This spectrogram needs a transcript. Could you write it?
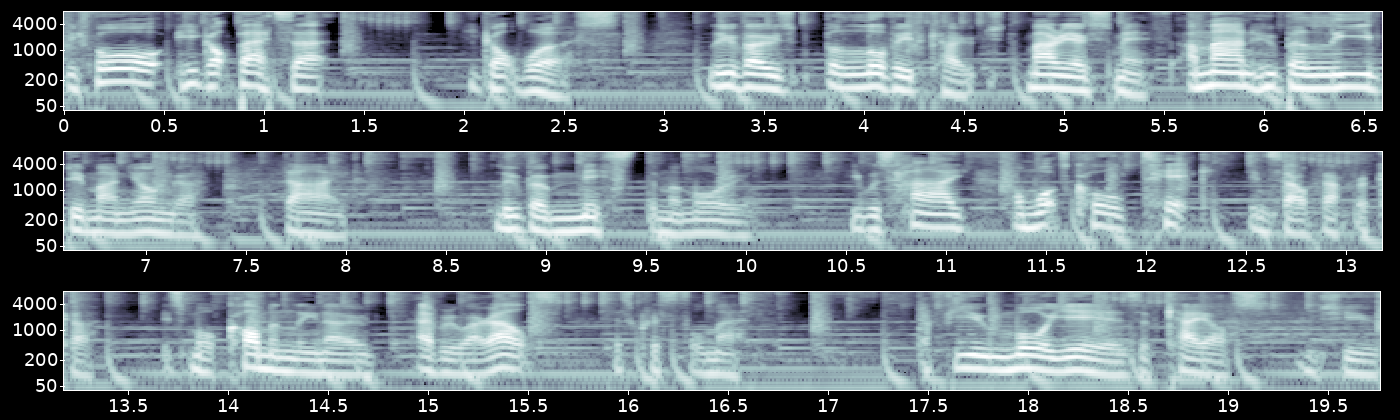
Before he got better, he got worse. Luvo's beloved coach, Mario Smith, a man who believed in Manyonga, died. Luvo missed the memorial. He was high on what's called tick in South Africa. It's more commonly known everywhere else as crystal meth. A few more years of chaos ensued.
